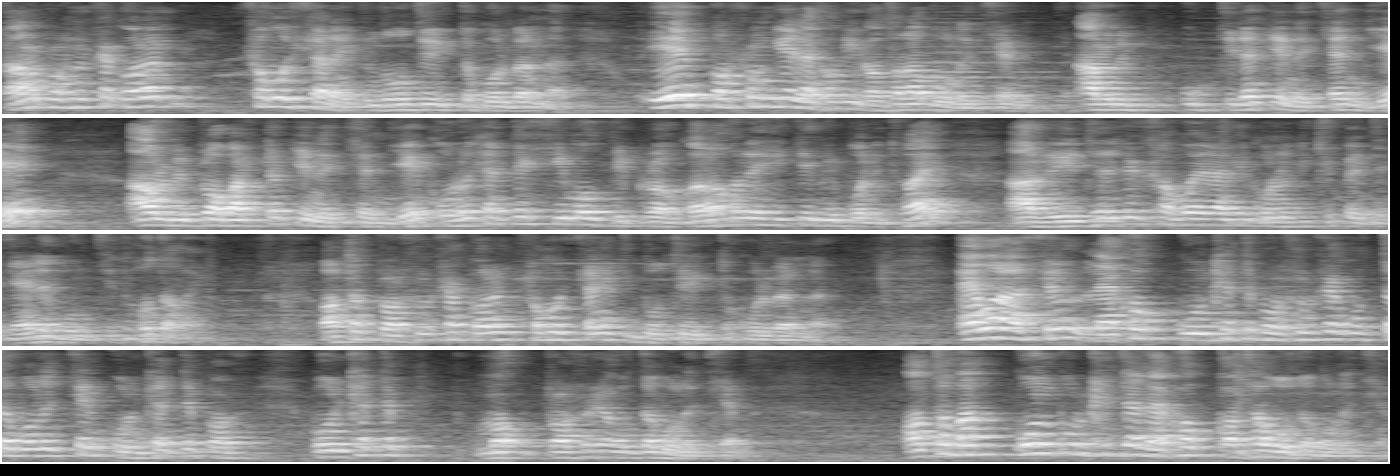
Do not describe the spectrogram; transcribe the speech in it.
কারও প্রশংসা করেন, সমস্যা নেই, কিন্তু অতিরিক্ত করবেন না। এর প্রসঙ্গে লেখক এই কথাটা বলেছেন, আরবি উক্তিটা টেনেছেন যে, আরবি প্রবাদটা টেনেছেন যে, কোনো ক্ষেত্রে সীমা অতিক্রম করা হলে হিতে বিপরীত হয় আর নির্ধারিত সময়ের আগে কোনো কিছু পেতে চাইলে বঞ্চিত হতে হয়। অর্থাৎ প্রশংসা করেন, সমস্যা নেই, কিন্তু অতিরিক্ত করবেন না। এবার আসেন লেখক কোন ক্ষেত্রে প্রশংসা করতে বলেছেন, কোন ক্ষেত্রে কোন ক্ষেত্রে প্রশংসা করতে বলেছেন, অথবা কোন কোন ক্ষেত্রে লেখক কথা বলতে বলেছেন।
